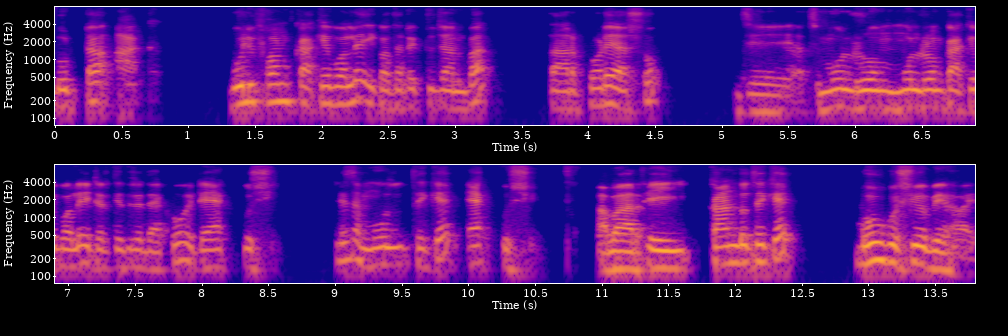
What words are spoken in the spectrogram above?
ভুট্টা, আখ। বুলি ফর্ম কাকে বলে, এই কথাটা একটু জানবা। তারপরে আসো যে আচ্ছা মূল রোম মূল রোম কাকে বলে, এটার ক্ষেত্রে দেখো, এটা এক কোষী, ঠিক আছে? মূল থেকে এক কোষী। আবার এই কাণ্ড থেকে বহু কোষীয় বের হয়।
